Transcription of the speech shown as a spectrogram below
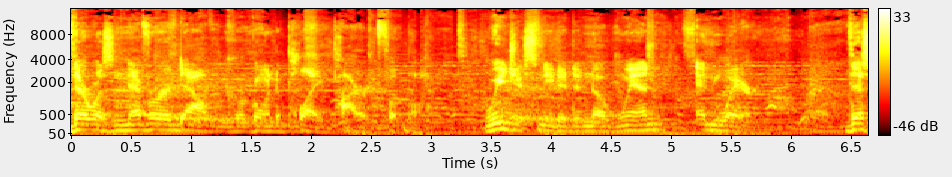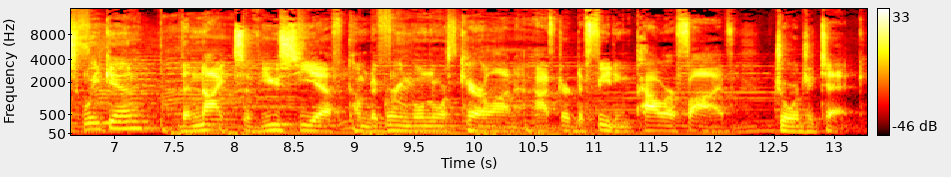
There was never a doubt we were going to play Pirate football. We just needed to know when and where. This weekend, the Knights of UCF come to Greenville, North Carolina after defeating Power 5 Georgia Tech.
